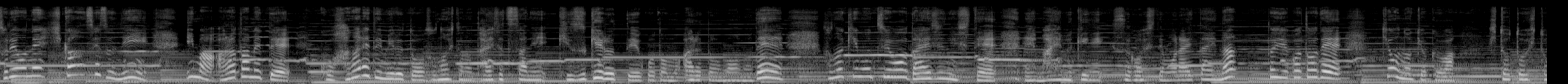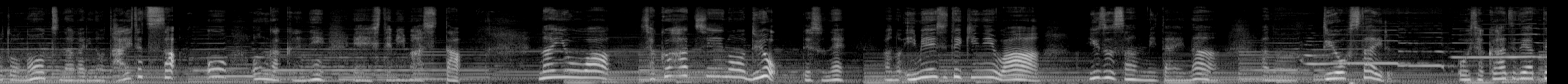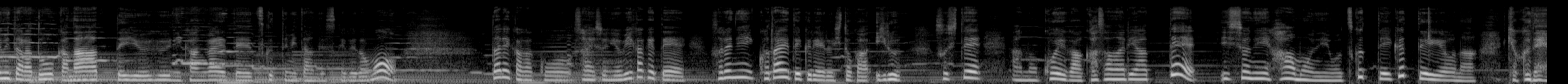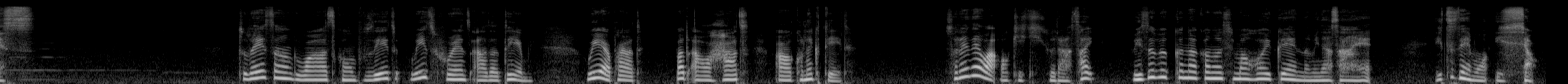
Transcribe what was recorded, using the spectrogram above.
それをね悲観せずに今改めてこう離れてみるとその人の大切さに気づけるっていうこともあると思うのでその気持ちを大事にして、え前向きに過ごしてもらいたいなということで今日の曲は人と人とのつながりの大切さを音楽に、え、してみました。内容は尺八のデュオですねあのイメージ的にはゆずさんみたいなあのデュオスタイルを尺八でやってみたらどうかなっていう風に考えて作ってみたんですけれども誰かがこう最初に呼びかけてそれに応えてくれる人がいるそしてあの声が重なり合って一緒にハーモニーを作っていくっていうような曲です。Today's song was composed with friends as a team. We are apart, but our hearts are connected. それではお聴きください。ウィズブック中之島保育園の皆さんへ、いつでも一緒。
